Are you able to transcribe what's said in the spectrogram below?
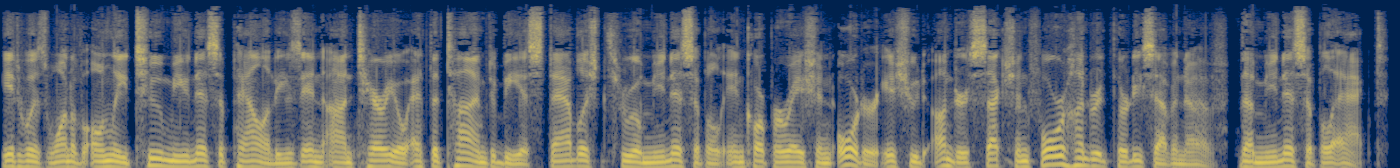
It was one of only two municipalities in Ontario at the time to be established through a municipal incorporation order issued under Section 437 of the Municipal Act.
